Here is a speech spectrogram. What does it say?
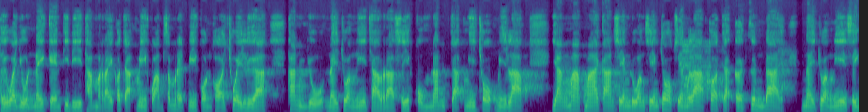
ถือว่าอยู่ในเกณฑ์ที่ดีทำอะไรก็จะมีความสำเร็จมีคนคอยช่วยเหลือ ท่านอยู่ในช่วงนี้ชาวราศีกุมนั้นจะมีโชคมีลาภอย่างมากมายการเสี่ยงดวงเสี่ยงโชคเสี่ยงลาภก็จะเกิดขึ้นได้ ในช่วงนี้สิ่ง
